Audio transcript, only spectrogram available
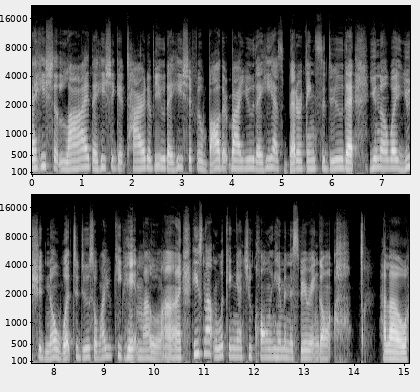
that he should lie, that he should get tired of you, that he should feel bothered by you, that he has better things to do, that you know what, you should know what to do. So why you keep hitting my line? He's not looking at you, calling him in the spirit and going, oh, hello.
